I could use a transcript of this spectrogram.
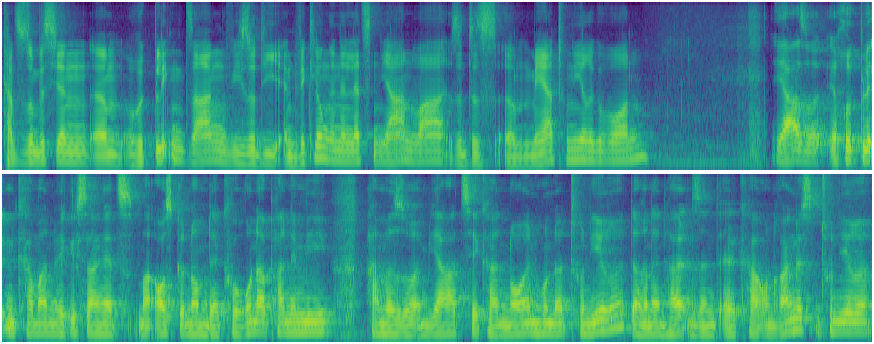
Kannst du so ein bisschen ähm, rückblickend sagen, wie so die Entwicklung in den letzten Jahren war? Sind es ähm, mehr Turniere geworden? Ja, also rückblickend kann man wirklich sagen, jetzt mal ausgenommen der Corona-Pandemie, haben wir so im Jahr ca. 900 Turniere. Darin enthalten sind LK- und Ranglistenturniere.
